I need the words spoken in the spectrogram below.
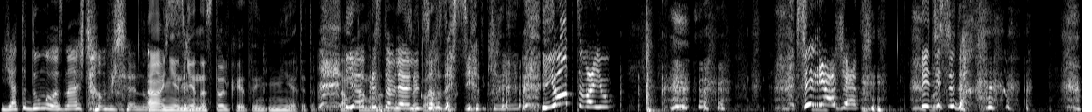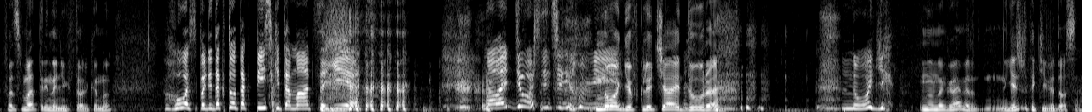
я-то думала, знаешь, там уже, ну... а, не, не, настолько это... Нет, это... там- Я там представляю лицо соседки. Ёб твою! Сережа! Иди сюда! Посмотри на них только, ну. Господи, да кто так письки-то мацает? Молодежь ничего не умеет. Ноги включай, дура. Ноги. Ну, ногами. Есть же такие видосы,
